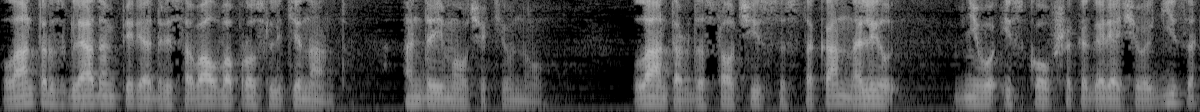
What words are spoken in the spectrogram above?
Лантер взглядом переадресовал вопрос лейтенанту. Андрей молча кивнул. Лантер достал чистый стакан, налил в него из ковшика горячего гиза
